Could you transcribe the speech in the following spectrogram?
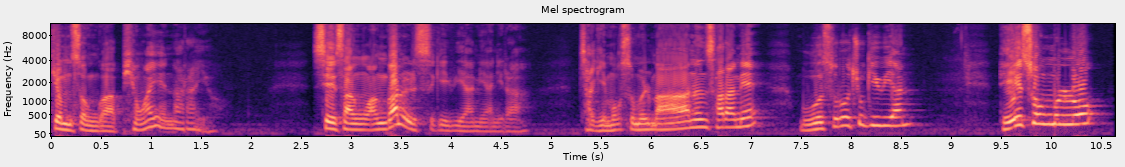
겸손과 평화의 나라요. 세상 왕관을 쓰기 위함이 아니라 자기 목숨을 많은 사람의 무엇으로 주기 위한 대속물로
